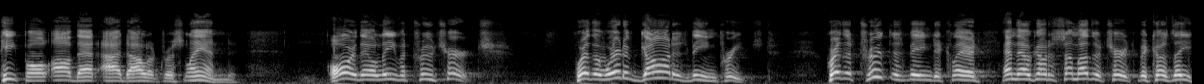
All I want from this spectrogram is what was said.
people of that idolatrous land. Or they'll leave a true church where the Word of God is being preached, where the truth is being declared, and they'll go to some other church because they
